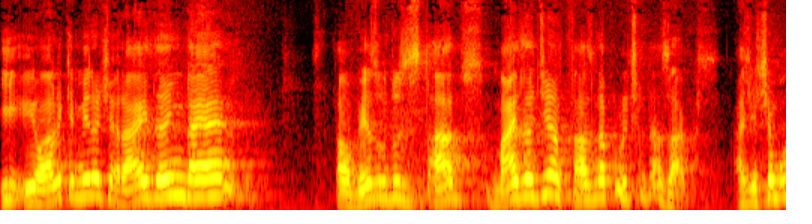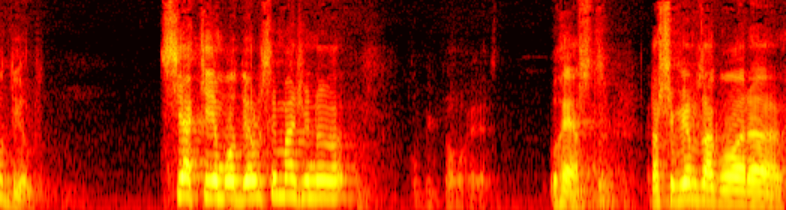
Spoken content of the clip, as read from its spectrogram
e, e olha que Minas Gerais ainda é talvez um dos estados mais adiantados na política das águas. A gente é modelo. Se aqui é modelo, você imagina o resto. Nós tivemos agora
